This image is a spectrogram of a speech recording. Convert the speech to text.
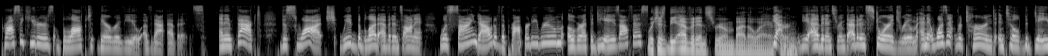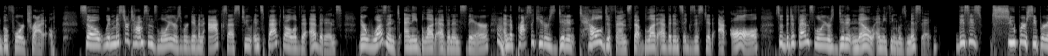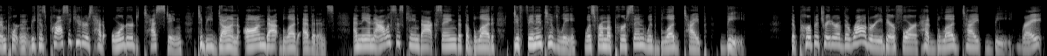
prosecutors blocked their review of that evidence. And in fact, the swatch with the blood evidence on it was signed out of the property room over at the DA's office. Which is the evidence room, by the way. Yeah, for... the evidence room, the evidence storage room. And it wasn't returned until the day before trial. So when Mr. Thompson's lawyers were given access to inspect all of the evidence, there wasn't any blood evidence there. Hmm. And the prosecutors didn't tell defense that blood evidence existed at all. So the defense lawyers didn't know anything was missing. This is super, super important because prosecutors had ordered testing to be done on that blood evidence. And the analysis came back saying that the blood definitively was from a person with blood type B. The perpetrator of the robbery, therefore, had blood type B, right?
